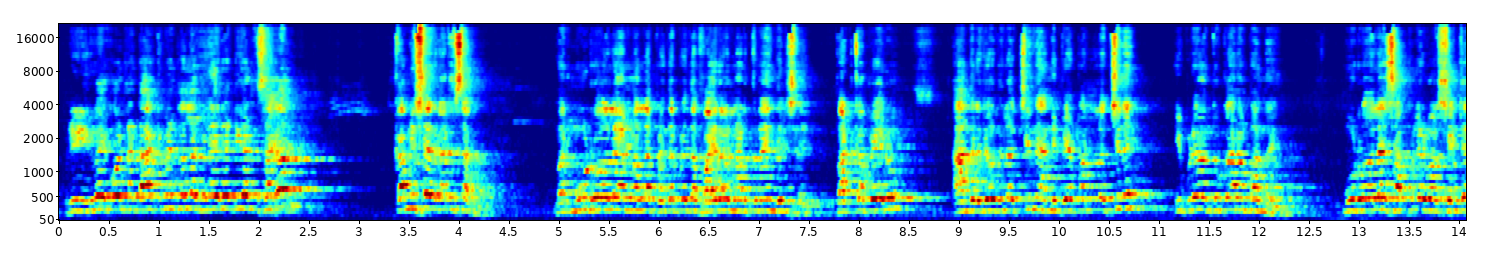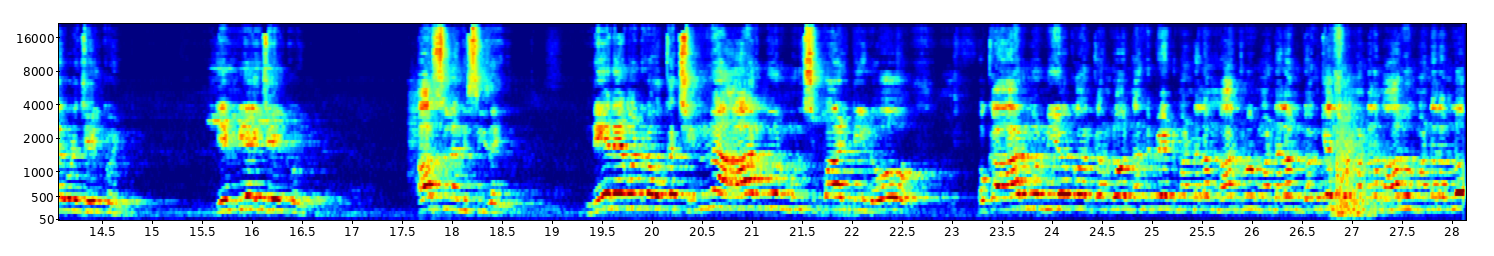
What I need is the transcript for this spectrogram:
ఇప్పుడు ఇరవై కోట్ల డాక్యుమెంట్లలో వినయ్ రెడ్డి గారి సగం కమిషనర్ గారికి సగం మరి మూడు రోజులే మళ్ళీ పెద్ద పెద్ద ఫైరవలు నడుతున్నాయని తెలిసినాయి. పట్క పేరు ఆంధ్రజ్యోతిలో వచ్చింది అన్ని పేపర్లు వచ్చినాయి ఇప్పుడేమో దుకాణం బంద్ అయింది. మూడు రోజులే సప్లై వాడు సెంటర్ కూడా జైలుకోయింది ఎంబీఐ జైలుకోయింది ఆస్తులన్నీ సీజ్ అయ్యి నేనేమంటున్నా ఒక చిన్న ఆర్మూర్ మున్సిపాలిటీలో ఒక ఆర్మూర్ నియోజకవర్గంలో నందిపేట మండలం మాక్లూరు మండలం డొంకేశ్వర్ మండలం ఆలూరు మండలంలో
